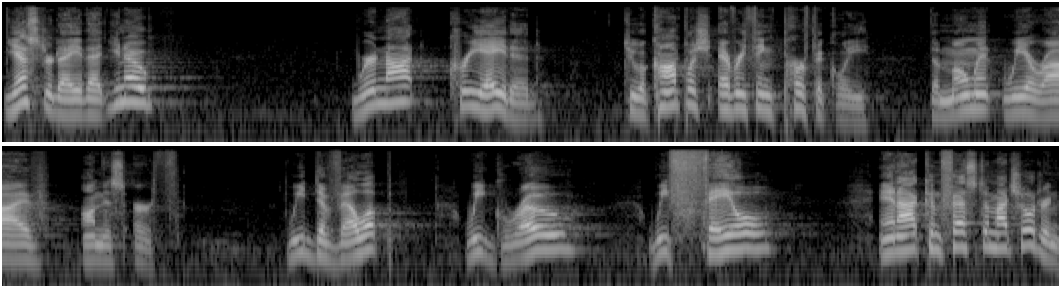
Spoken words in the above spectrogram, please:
yesterday that, you know, we're not created to accomplish everything perfectly the moment we arrive on this earth. We develop, we grow, we fail. And I confess to my children,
